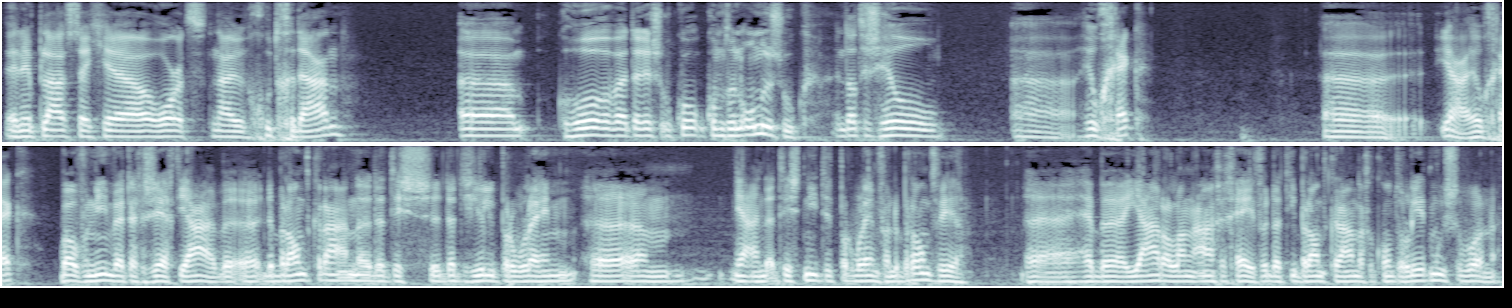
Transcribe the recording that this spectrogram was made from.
En in plaats dat je hoort, nou goed gedaan, ehm, horen we, er is, komt een onderzoek. En dat is heel, heel gek. ja, heel gek. Bovendien werd er gezegd, ja, de brandkranen, dat is, dat is jullie probleem. Ehm, ja, en dat is niet het probleem van de brandweer. We hebben jarenlang aangegeven dat die brandkranen gecontroleerd moesten worden.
